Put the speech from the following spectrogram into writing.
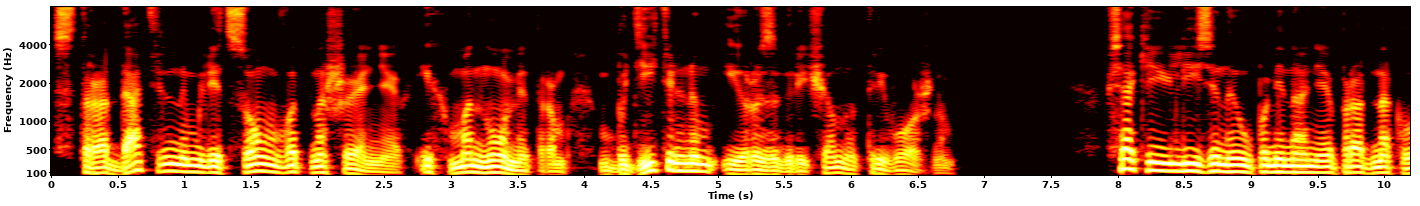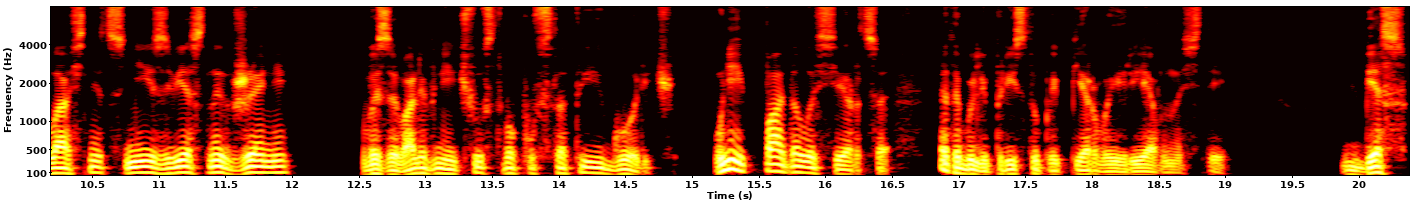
страдательным лицом в отношениях, их манометром, бдительным и разогреченно тревожным. Всякие Лизины упоминания про одноклассниц, неизвестных Жене, вызывали в ней чувство пустоты и горечи. У ней падало сердце. Это были приступы первой ревности без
